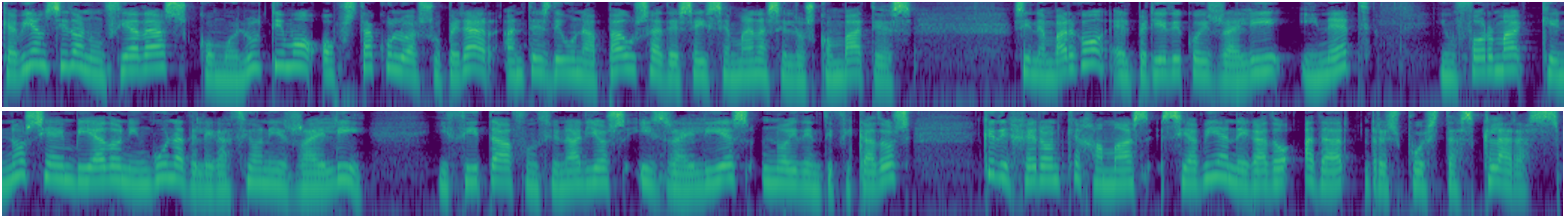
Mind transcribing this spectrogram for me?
que habían sido anunciadas como el último obstáculo a superar antes de una pausa de seis semanas en los combates. Sin embargo, el periódico israelí Inet informa que no se ha enviado ninguna delegación israelí y cita a funcionarios israelíes no identificados que dijeron que jamás se había negado a dar respuestas claras.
